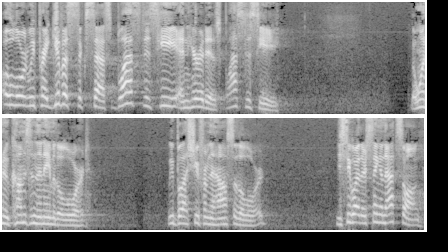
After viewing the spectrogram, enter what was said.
O Lord, we pray, give us success. Blessed is he, and here it is. Blessed is he. The one who comes in the name of the Lord. We bless you from the house of the Lord. You see why they're singing that song?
